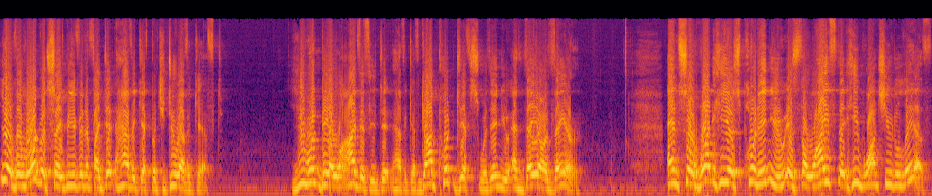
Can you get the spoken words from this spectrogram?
you know, the Lord would save me even if I didn't have a gift, but you do have a gift. You wouldn't be alive if you didn't have a gift. God put gifts within you, and they are there. And so, what He has put in you is the life that He wants you to live.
